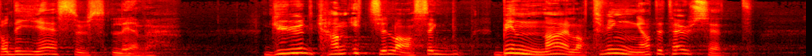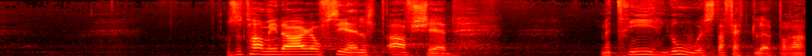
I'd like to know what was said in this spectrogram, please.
fordi Jesus lever. Gud kan ikke la seg binde eller tvinge til taushet. Og så tar vi i dag offisielt avskjed med tre gode stafettløpere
